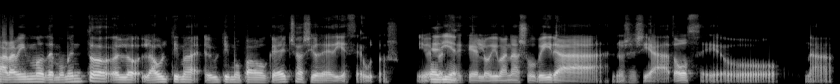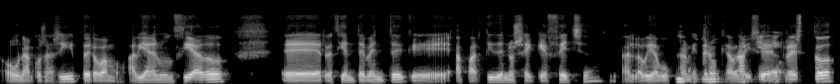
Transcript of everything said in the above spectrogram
Ahora mismo, de momento, la última, el último pago que he hecho ha sido de 10 euros. Y me parece que lo iban a subir a, no sé si a 12 o una, o una cosa así, pero vamos, habían anunciado eh, recientemente que a partir de no sé qué fecha, lo voy a buscar mientras que habláis el resto,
